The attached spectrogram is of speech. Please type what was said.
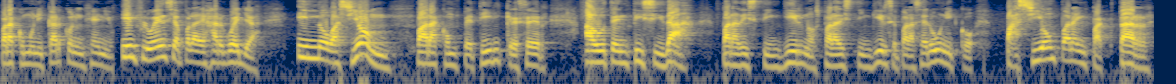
para comunicar con ingenio. Influencia para dejar huella. Innovación para competir y crecer. Autenticidad para distinguirnos, para distinguirse, para ser único. Pasión para impactar.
